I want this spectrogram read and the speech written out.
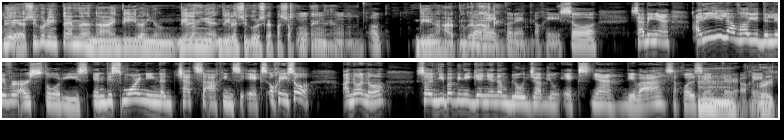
Hindi, eh, siguro yung time na, ah, hindi lang yung, hindi lang, hindi lang siguro sila pasok yung time na yun. Mm-mm-mm. Okay. Hindi yun ang hanap ng lalaki. Correct, correct. Okay. So, sabi niya, I really love how you deliver our stories. And this morning, nag-chat sa akin si ex. Okay, so, ano, no? So, hindi ba binigyan niya ng blowjob yung ex niya? Di ba? Sa call center. Mm, Okay. Right.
